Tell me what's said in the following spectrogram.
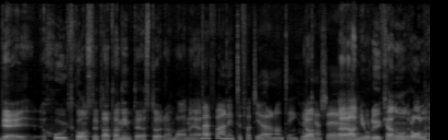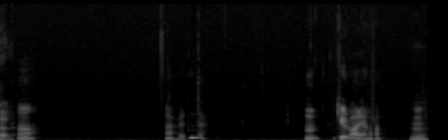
det är sjukt konstigt att han inte är större än vad han är. Varför har han inte fått göra någonting? Han Ja, kanske är... Han gjorde ju kanonroll här. Ja. Jag vet inte. Mm, kul var det i alla fall. Mm.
